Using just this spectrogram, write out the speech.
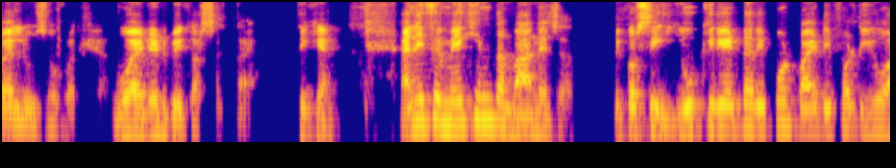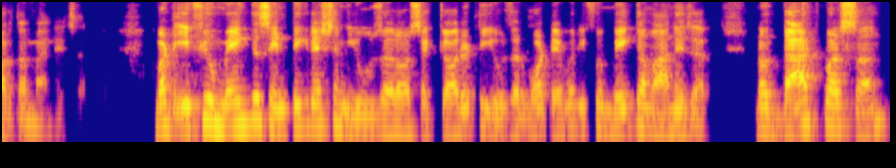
values over here वो एडिट भी कर सकता है, ठीक है? And if you make him the manager because see you create the report by default you are the manager But if you make this integration user or security user, whatever, if you make the manager, now that person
